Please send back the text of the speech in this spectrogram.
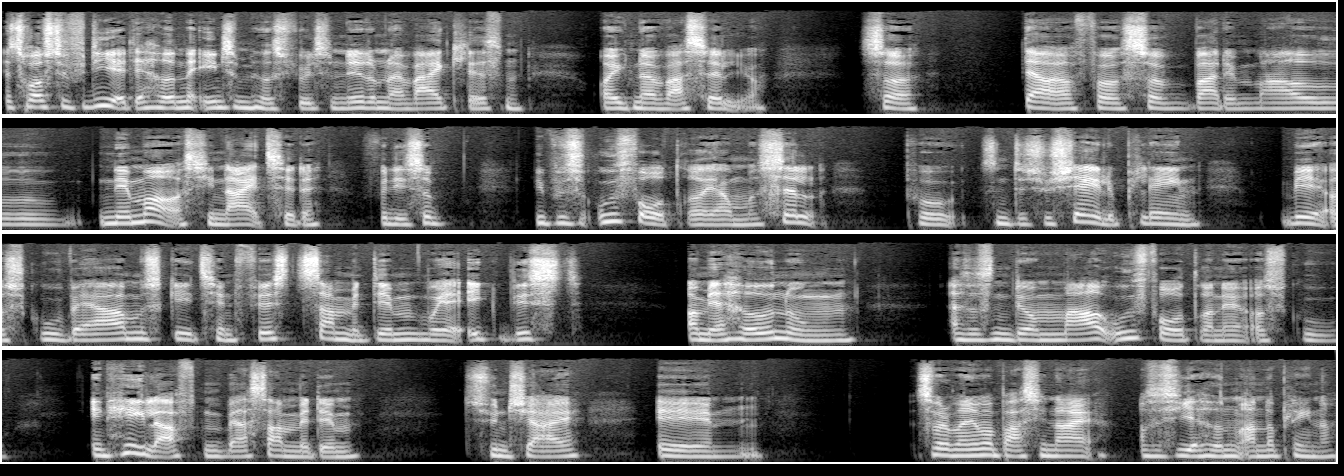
jeg tror også, det er fordi, at jeg havde den her ensomhedsfølelse, netop når jeg var i klassen, og ikke når jeg var selv jo. Så derfor så var det meget nemmere at sige nej til det, Fordi så lige pludselig udfordrede jeg mig selv på sådan det sociale plan, ved at skulle være måske til en fest sammen med dem, hvor jeg ikke vidste, om jeg havde nogen. Altså sådan, det var meget udfordrende at skulle en hel aften være sammen med dem, synes jeg. Øhm, så var det nemmere bare at sige nej, og så sige, at jeg havde nogle andre planer.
